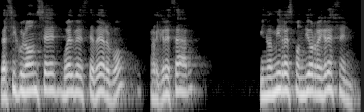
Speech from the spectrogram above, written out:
Versículo 11, vuelve este verbo, regresar. Y Noemí respondió, regresen.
